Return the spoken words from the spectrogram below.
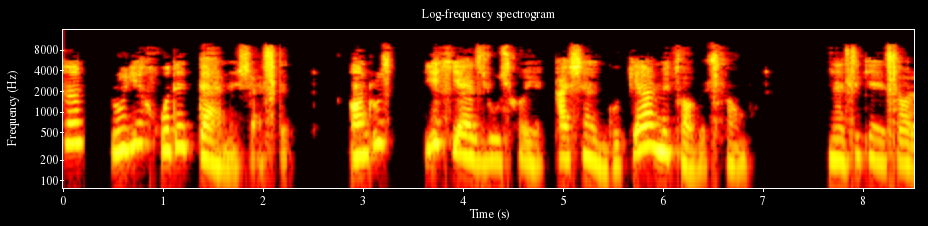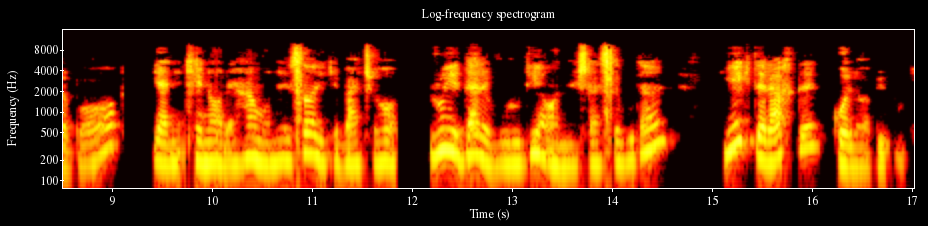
هم روی خود در نشسته بود. آن روز یکی از روزهای قشنگ و گرم تابستان بود. نزدیک حصار باغ یعنی کنار همان حصاری که بچه ها روی در ورودی آن نشسته بودند یک درخت گلابی بود.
